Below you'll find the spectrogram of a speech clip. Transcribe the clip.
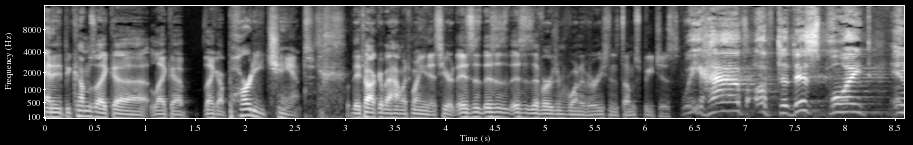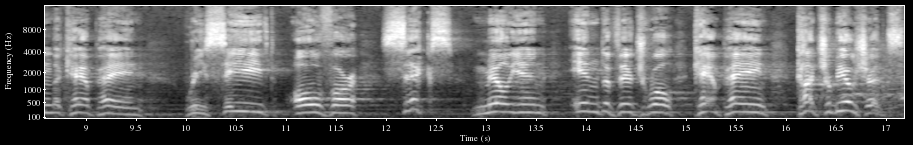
And it becomes like a like a like a party chant. they talk about how much money it is here. This is this is this is a version from one of the recent stump speeches. We have, up to this point in the campaign, received over 6 million individual campaign contributions.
